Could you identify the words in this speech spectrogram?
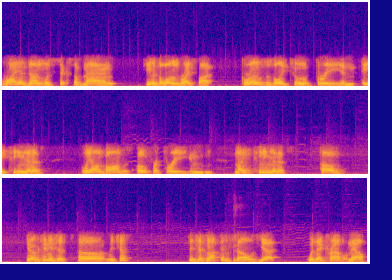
Ryan Dunn was six of nine. He was the lone bright spot. Groves was only two of three in 18 minutes. Leon Bond was 0 for 3 in 19 minutes. Um, you know, Virginia just uh, they just they just not themselves yet when they travel. Now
